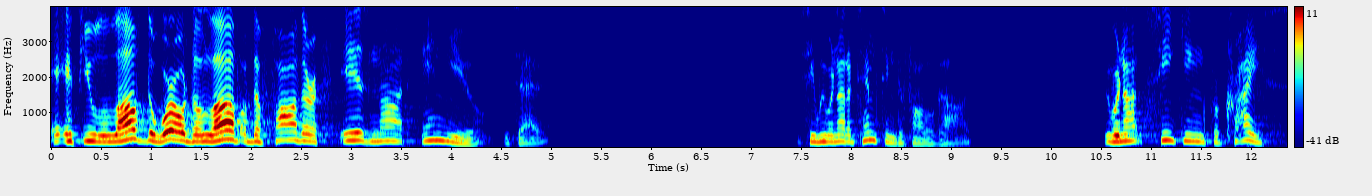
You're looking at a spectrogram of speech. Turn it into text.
if you love the world, the love of the Father is not in you, he says. You see, we were not attempting to follow God, we were not seeking for Christ.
